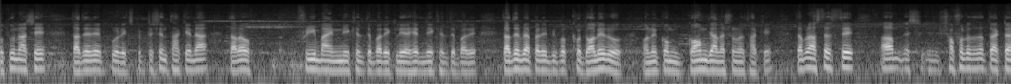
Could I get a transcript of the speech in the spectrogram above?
নতুন আসে তাদের পুরো এক্সপেকটেশন থাকে না তারাও ফ্রি মাইন্ড নিয়ে খেলতে পারে ক্লিয়ার হেড নিয়ে খেলতে পারে। তাদের ব্যাপারে বিপক্ষ দলেরও অনেক কম কম জানাশোনা থাকে। তারপরে আস্তে আস্তে সফলতা তো একটা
